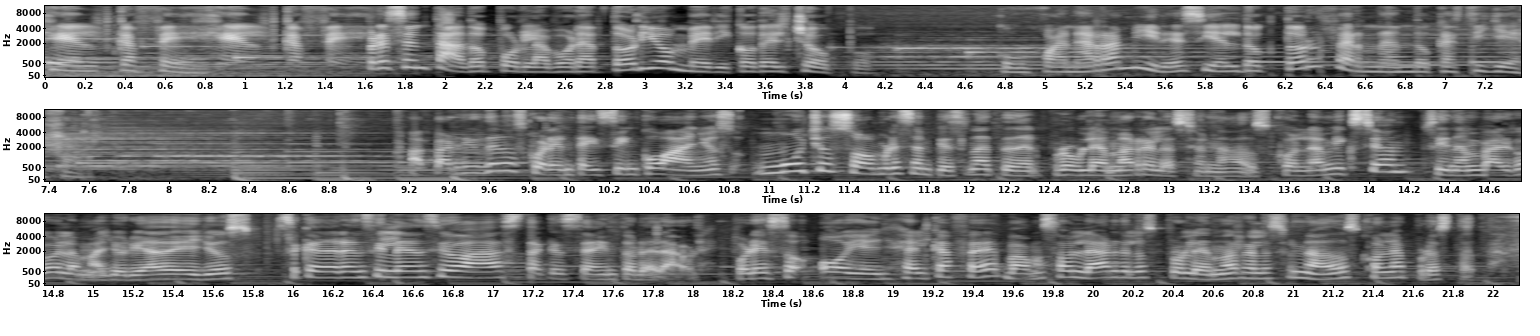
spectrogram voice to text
Health Café. Health. Presentado por Laboratorio Médico del Chopo. Con Juana Ramírez y el doctor Fernando Castilleja. A partir de los 45 años, muchos hombres empiezan a tener problemas relacionados con la micción. Sin embargo, la mayoría de ellos se quedará en silencio hasta que sea intolerable. Por eso, hoy en Gel Café vamos a hablar de los problemas relacionados con la próstata.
